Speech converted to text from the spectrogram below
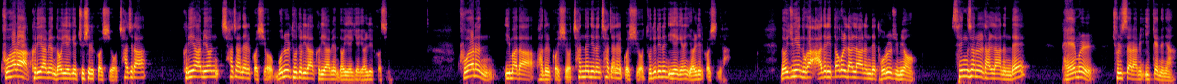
구하라 그리하면 너희에게 주실 것이요. 찾으라 그리하면 찾아낼 것이요. 문을 두드리라 그리하면 너희에게 열릴 것이니. 구하는 이마다 받을 것이요. 찾는 이는 찾아낼 것이요. 두드리는 이에게는 열릴 것이니라 너희 중에 누가 아들이 떡을 달라 하는데 돌을 주며 생선을 달라 하는데 뱀을 줄 사람이 있겠느냐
